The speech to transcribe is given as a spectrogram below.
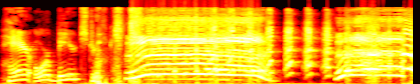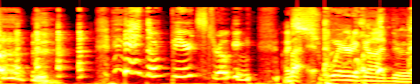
hair or beard stroking. or beard stroking. I But- swear to God, dude.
